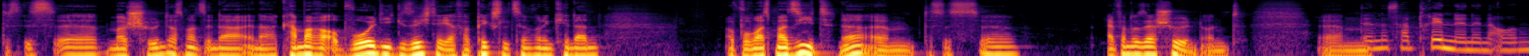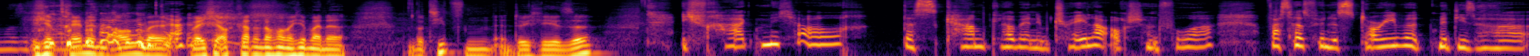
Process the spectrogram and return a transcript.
Das ist äh, mal schön, dass man es in der, in der Kamera, obwohl die Gesichter ja verpixelt sind von den Kindern, obwohl man es mal sieht. Ne? Ähm, das ist äh, einfach nur sehr schön. Und ähm, Dennis hat Tränen in den Augen, muss ich, ich habe sagen. Tränen in den Augen, weil, Ja. weil ich auch gerade nochmal hier meine Notizen äh, durchlese. Ich frage mich auch, das kam, glaube ich, in dem Trailer auch schon vor, was das für eine Story wird mit dieser,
